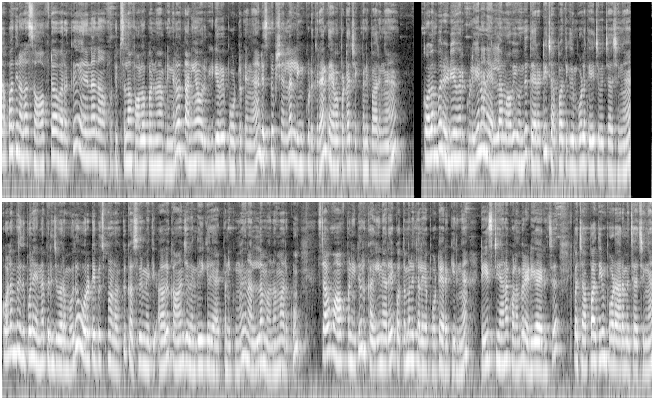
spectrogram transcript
சப்பாத்தி நல்லா சாஃப்டாக வரக்கு என்ன நான் டிப்ஸ் எல்லாம் ஃபாலோ பண்ணுவேன் அப்படிங்கிற ஒரு தனியாக ஒரு வீடியோவே போட்டிருக்கேங்க. டிஸ்கிரிப்ஷனில் லிங்க் கொடுக்குறேன். தேவைப்பட்டால் செக் பண்ணி பாருங்கள் குழம்பு ரெடி ஆகிறக்குள்ளேயே நான் எல்லா மாவையும் வந்து திரட்டி சப்பாத்திக்கு இது போல் தேய்ச்சி வச்சாச்சுங்க. குழம்பு இது போல் எண்ணெய் பிரிஞ்சு வரும்போது ஒரு டேபிள் ஸ்பூன் அளவுக்கு கசூரி மேத்தி அதாவது காஞ்ச வெந்தயக்கீரை ஆட் பண்ணிக்கோங்க. இது நல்லா மனமாக இருக்கும். ஸ்டவ் ஆஃப் பண்ணிவிட்டு ஒரு கை நிறைய கொத்தமல்லி தலையை போட்டு இறக்கிடுங்க டேஸ்டியான குழம்பு ரெடி ஆயிடுச்சு இப்போ சப்பாத்தியும் போட ஆரம்பிச்சாச்சுங்க.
